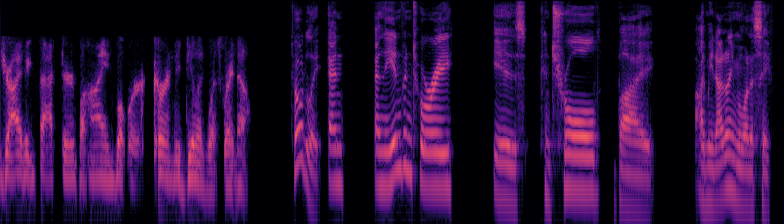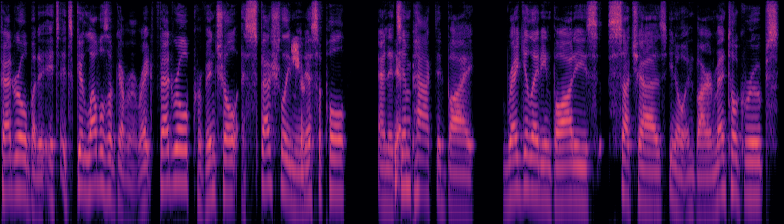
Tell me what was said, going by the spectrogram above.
driving factor behind what we're currently dealing with right now. Totally. And and the inventory is controlled by I mean, I don't even want to say federal, but it's it's good levels of government, right? Federal, provincial, especially Sure. municipal, and it's Yeah. impacted by regulating bodies such as, you know, environmental groups,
